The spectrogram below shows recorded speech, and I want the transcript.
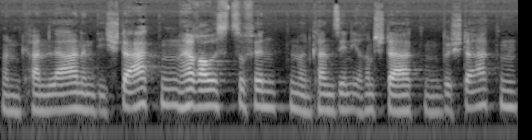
man kann lernen, die Stärken herauszufinden, man kann sie in ihren Stärken bestärken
